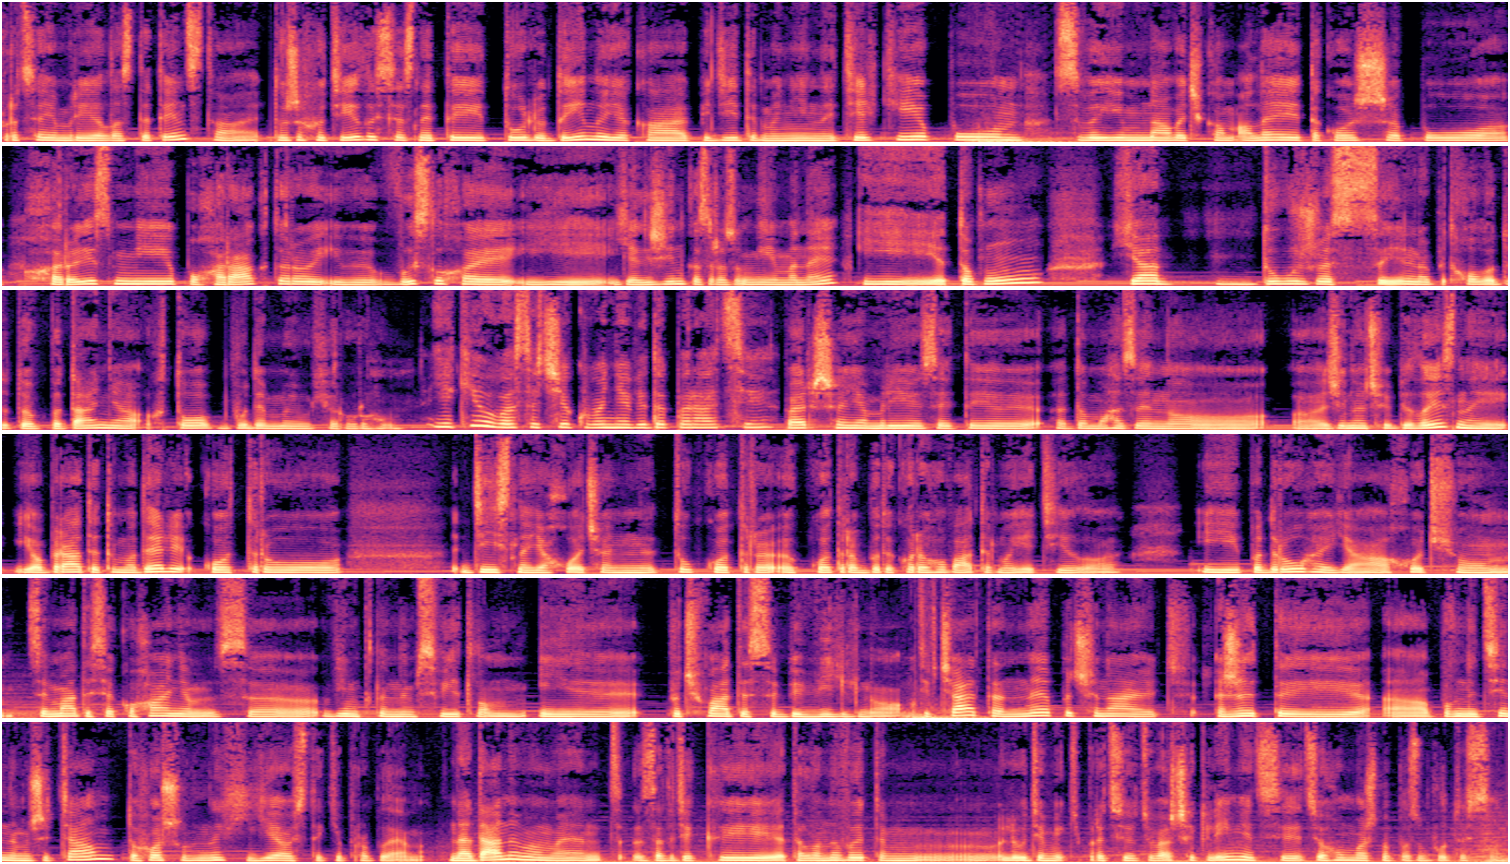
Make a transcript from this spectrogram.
Про це я мріяла з дитинства. Дуже хотілося знайти ту людину, яка підійде мені не тільки по своїм навичкам, але й також по харизмі, по характеру, і вислухає, і як жінка зрозуміє мене. І тому я дуже сильно підходить до питання, хто буде моїм хірургом. Які у вас очікування від операції? Перше, я мрію зайти до магазину е, жіночої білизни і обрати ту модель, котру дійсно я хочу, не ту, котра, котра буде коригувати моє тіло. І по-друге, я хочу займатися коханням з вімкненим світлом і почувати себе вільно. Дівчата не починають жити повноцінним життям, того що в них є ось такі проблеми. На даний момент, завдяки талановитим людям, які працюють у вашій клініці, цього можна позбутися.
